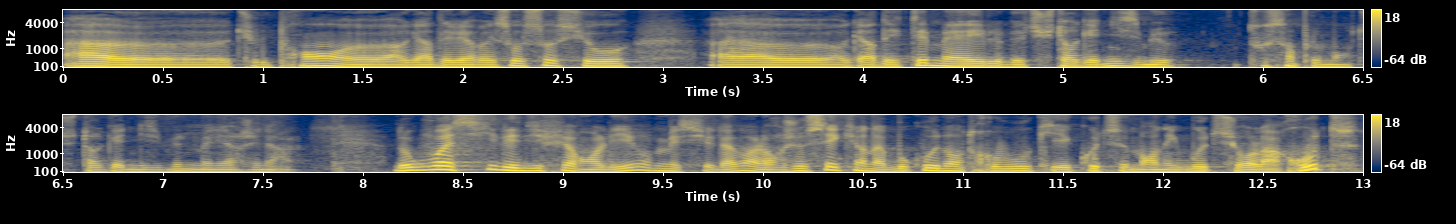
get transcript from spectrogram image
à, euh, tu le prends euh, à regarder les réseaux sociaux, à euh, regarder tes mails, bah, tu t'organises mieux, tout simplement, tu t'organises mieux de manière générale. Donc voici les différents livres, messieurs, dames. Alors je sais qu'il y en a beaucoup d'entre vous qui écoutent ce Morning Boot sur la route.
